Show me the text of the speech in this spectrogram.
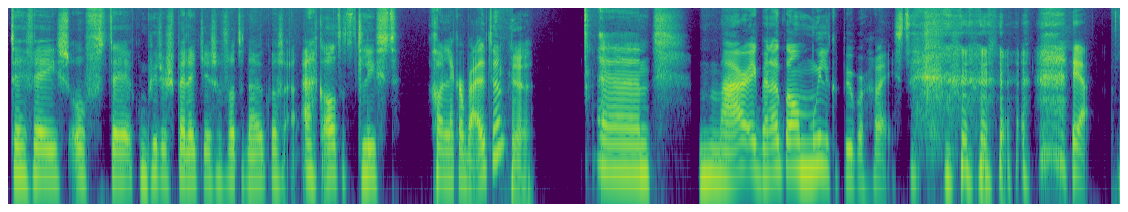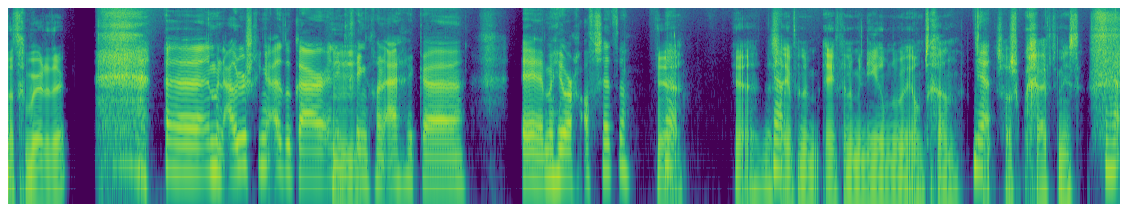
tv's of de computerspelletjes of wat dan ook. Ik was eigenlijk altijd het liefst gewoon lekker buiten. Ja. Ehm, maar ik ben ook wel een moeilijke puber geweest. Wat gebeurde er? Mijn ouders gingen uit elkaar en Hmm. ik ging gewoon eigenlijk me heel erg afzetten. Ja. Ja. Ja, dat is Ja. Een, van de, een van de manieren om ermee om te gaan. Ja. Zoals ik begrijp tenminste. Ja.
